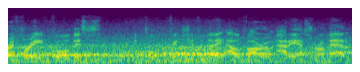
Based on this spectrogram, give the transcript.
And the referee for this important fixture today, Alvaro Arias Romero.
